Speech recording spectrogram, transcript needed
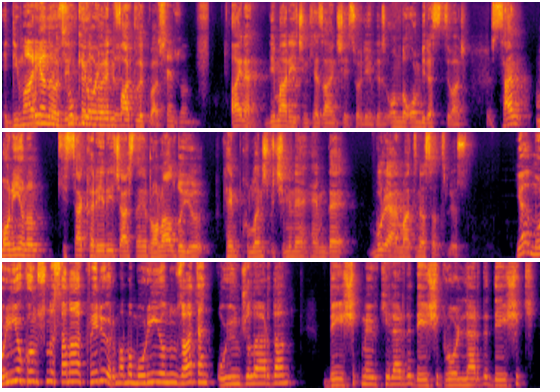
E, Di Maria'nın çok iyi böyle oynadığı bir farklılık var. sezon. Aynen. Di Maria için keza aynı şeyi söyleyebiliriz. Onda 11 asisti var. Sen Mourinho'nun kişisel kariyeri içerisinde Ronaldo'yu hem kullanış biçimine hem de bu Real Madrid'i nasıl hatırlıyorsun? Ya Mourinho konusunda sana hak veriyorum ama Mourinho'nun zaten oyunculardan değişik mevkilerde, değişik rollerde, değişik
